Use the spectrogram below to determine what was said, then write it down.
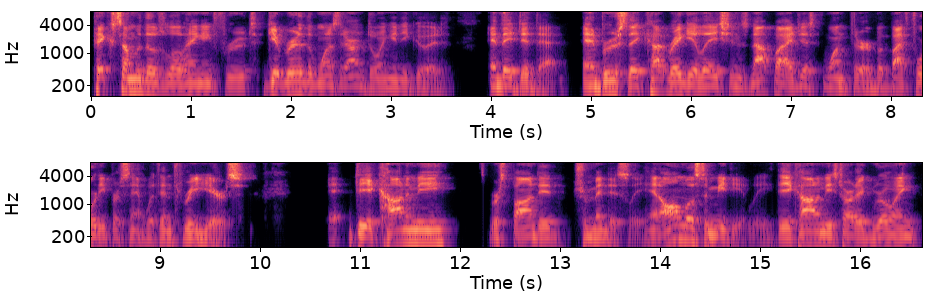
pick some of those low hanging fruit, get rid of the ones that aren't doing any good. And they did that. And Bruce, they cut regulations not by just one third, but by 40% within three years. The economy responded tremendously and almost immediately. The economy started growing.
